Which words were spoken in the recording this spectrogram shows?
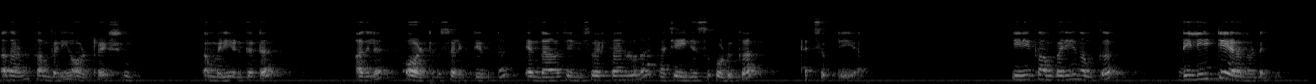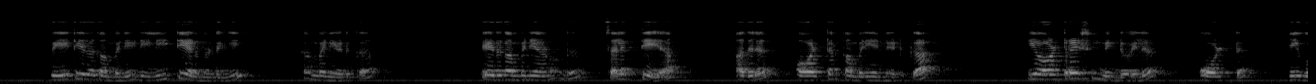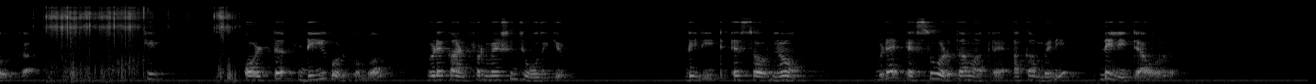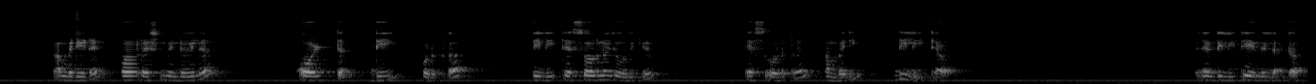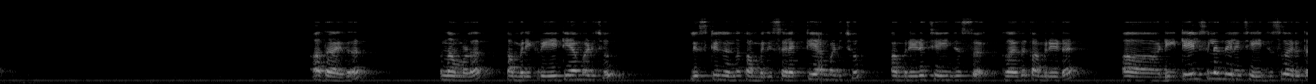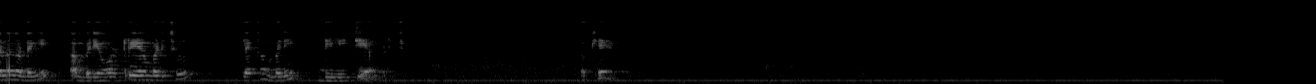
അതാണ് കമ്പനി ഓൾട്ടറേഷൻ കമ്പനി എടുത്തിട്ട് അതിൽ ഓൾട്ടർ സെലക്ട് ചെയ്തിട്ട് എന്താണ് ചേഞ്ചസ് വരുത്താനുള്ളത് ആ ചേഞ്ചസ് കൊടുക്കുക അക്സെപ്റ്റ് ചെയ്യുക. ഇനി കമ്പനി നമുക്ക് ഡിലീറ്റ് ചെയ്യണമെന്നുണ്ടെങ്കിൽ ക്രിയേറ്റ് ചെയ്ത കമ്പനി ഡിലീറ്റ് ചെയ്യണമെന്നുണ്ടെങ്കിൽ കമ്പനി എടുക്കുക. ഏത് കമ്പനിയാണോ അത് സെലക്ട് ചെയ്യുക. അതിൽ ഓൾട്ടർ കമ്പനി തന്നെ എടുക്കുക. ഈ ഓൾട്ടറേഷൻ വിൻഡോയിൽ ഓൾട്ട് ഡി കൊടുക്കുക. ഓൾട്ട് ഡി കൊടുക്കുമ്പോൾ ഇവിടെ കൺഫർമേഷൻ ചോദിക്കും. ഡിലീറ്റ് എസ് ഓർ നോ ഇവിടെ എസ് കൊടുത്താൽ മാത്രമേ ആ കമ്പനി ഡിലീറ്റ് ആവുള്ളൂ. കമ്പനിയുടെ ഓൾട്ടറേഷൻ വിൻഡോയിൽ ഓൾട്ട് ഡി കൊടുക്കുക. ഡിലീറ്റ് എസ് ഓർ നോ ചോദിക്കും. എസ് കൊടുത്താൽ കമ്പനി ഡിലീറ്റ് ആവും. ഞാൻ ഡിലീറ്റ് ചെയ്യുന്നില്ല കേട്ടോ. അതായത് നമ്മൾ കമ്പനി ക്രിയേറ്റ് ചെയ്യാൻ പഠിച്ചു. ലിസ്റ്റിൽ നിന്ന് കമ്പനി സെലക്ട് ചെയ്യാൻ പഠിച്ചു. കമ്പനിയുടെ ചേഞ്ചസ് അതായത് കമ്പനിയുടെ ഡീറ്റെയിൽസിൽ എന്തെങ്കിലും ചേഞ്ചസ് വരുത്തണമെന്നുണ്ടെങ്കിൽ കമ്പനി ഓൾട്ടർ ചെയ്യാൻ പഠിച്ചു. അല്ലെ കമ്പനി ഡിലീറ്റ് ചെയ്യാൻ പഠിച്ചു. ഓക്കെ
